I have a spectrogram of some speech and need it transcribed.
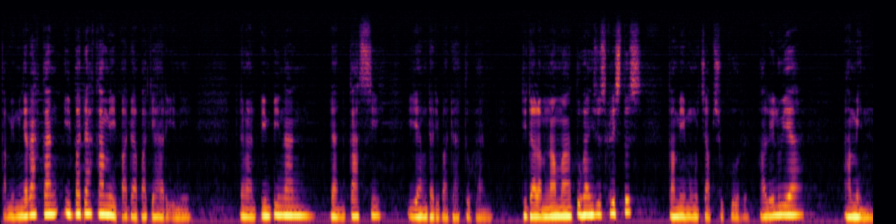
kami menyerahkan ibadah kami pada pagi hari ini dengan pimpinan dan kasih yang daripada Tuhan. Di dalam nama Tuhan Yesus Kristus kami mengucap syukur. Haleluya. Amin.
